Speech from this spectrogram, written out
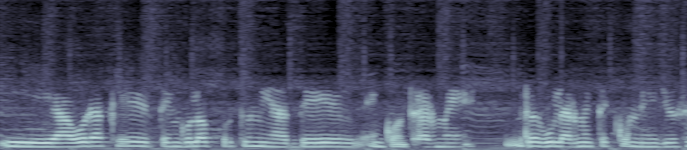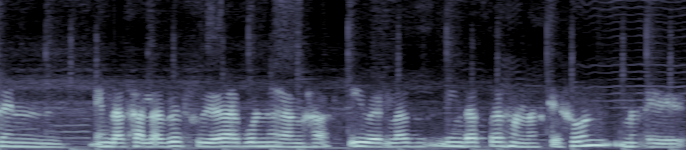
Y ahora que tengo la oportunidad de encontrarme regularmente con ellos en, en las salas de estudio de Árbol Naranja y ver las lindas personas que son, me,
